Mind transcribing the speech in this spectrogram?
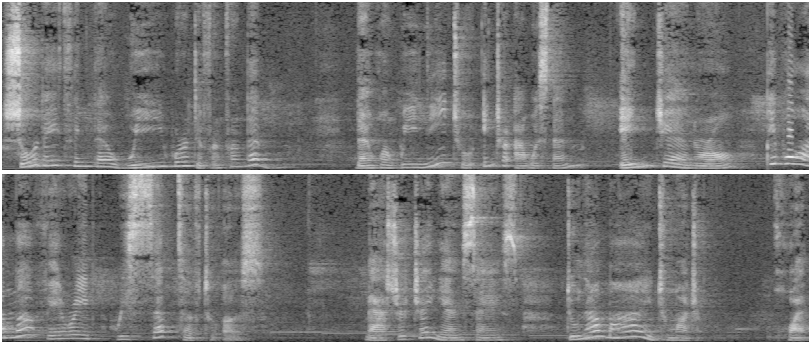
so they think that we were different from them. Then, when we need to interact with them, in general, people are not very receptive to us. Master Cheng Yen says, Do not mind too much what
